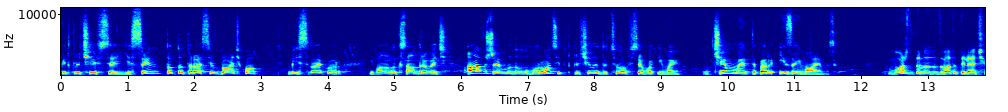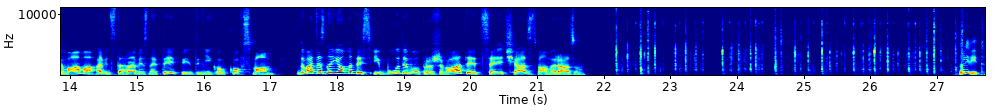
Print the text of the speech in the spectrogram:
підключився її син, тобто Тарасів батько, мій свекор Іван Олександрович. А вже в минулому році підключили до цього всього і ми. Чим ми тепер і займаємось. Можете мене називати теляча мама, а в інстаграмі знайти під ніков Ковсмам. Давайте знайомитись і будемо проживати цей час з вами разом. Привіт,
